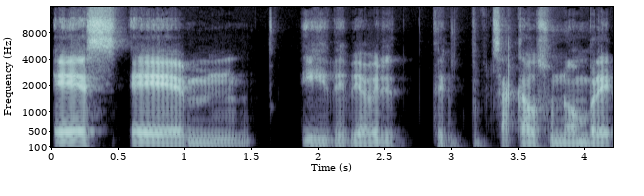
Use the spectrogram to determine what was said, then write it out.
es, em, y debía haber sacado su nombre,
